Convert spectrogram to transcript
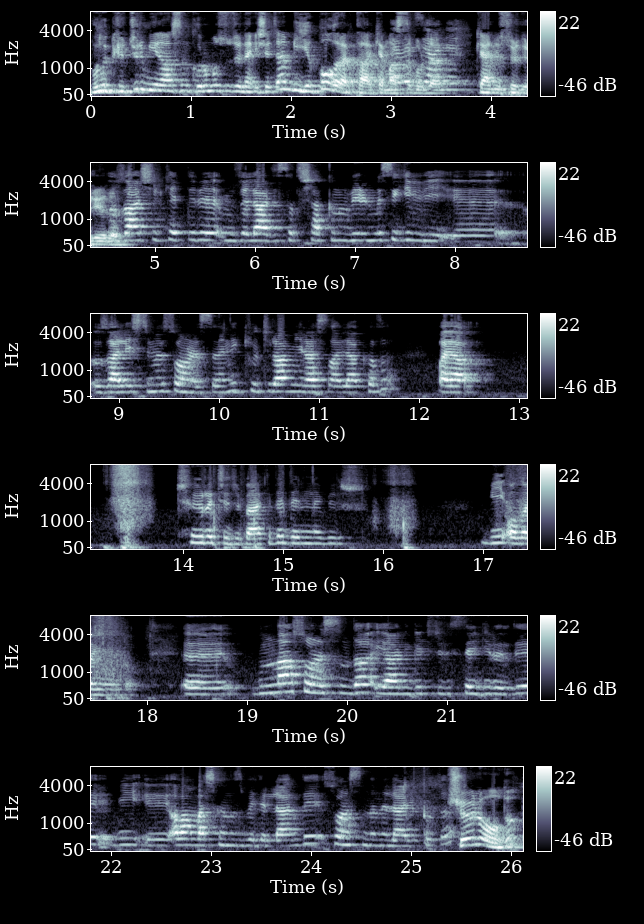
bunu kültür mirasının korunması üzerine işleten bir yapı olarak Takem aslında evet, burada yani kendini sürdürüyordu. Özel şirketlere müzelerde satış hakkının verilmesi gibi bir e, özelleştirme sonrası hani kültürel mirasla alakalı bayağı çığır açıcı belki de denilebilir bir olay oldu. E, bundan sonrasında yani geçici listeye girildi, bir e, alan başkanınız belirlendi. Sonrasında neler yapıldı? Şöyle oldu.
